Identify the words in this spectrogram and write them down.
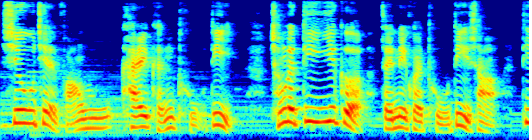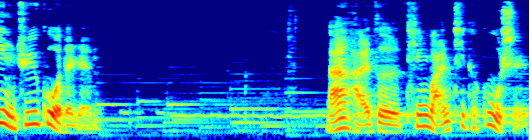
修建房屋，开垦土地，成了第一个在那块土地上定居过的人。男孩子听完这个故事，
